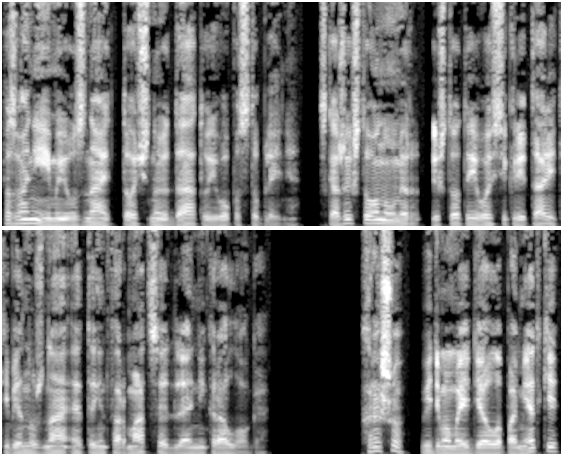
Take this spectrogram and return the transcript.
Позвони им и узнай точную дату его поступления. Скажи, что он умер, и что ты его секретарь, и тебе нужна эта информация для некролога. Хорошо, видимо, Мэй делала пометки.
